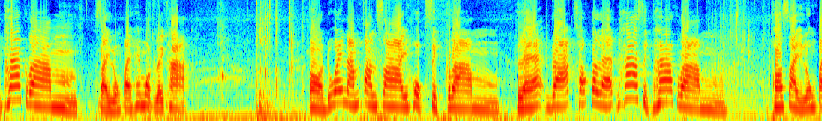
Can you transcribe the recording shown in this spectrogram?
65 กรัม ใส่ลงไปให้หมดเลยค่ะ ต่อด้วยน้ำตาลทราย 60 กรัม และดาร์กช็อกโกแลต 55 กรัม พอใส่ลงไป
